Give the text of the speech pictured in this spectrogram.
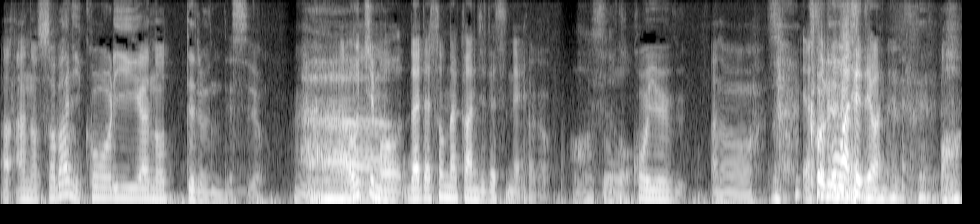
ああの、そばに氷が乗ってるんですよ。はいあうちも大体そんな感じですね。あそう。こういう、あのーいや、これそこまでではないです。あ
